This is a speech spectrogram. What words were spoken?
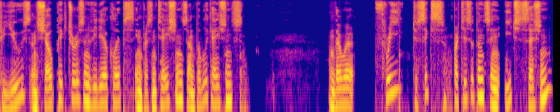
to use and show pictures and video clips in presentations and publications. And there were three to six participants in each session.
